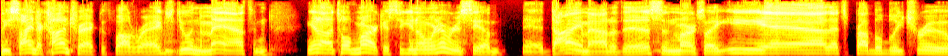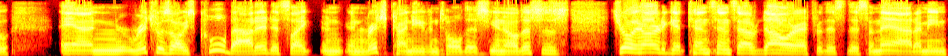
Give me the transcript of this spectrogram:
we signed a contract with Wild Rags, doing the math, and you know, I told Mark, I said, you know, we're never going to see a, a dime out of this, and Mark's like, yeah, that's probably true. And Rich was always cool about it. It's like, and, and Rich kind of even told us, you know, this is, it's really hard to get 10 cents out of a dollar after this, this, and that. I mean,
